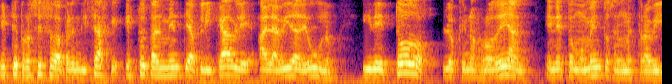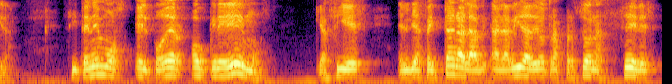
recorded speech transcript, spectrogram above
Este proceso de aprendizaje es totalmente aplicable a la vida de uno y de todos los que nos rodean en estos momentos en nuestra vida. Si tenemos el poder o creemos que así es, el de afectar a la, vida de otras personas, seres,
